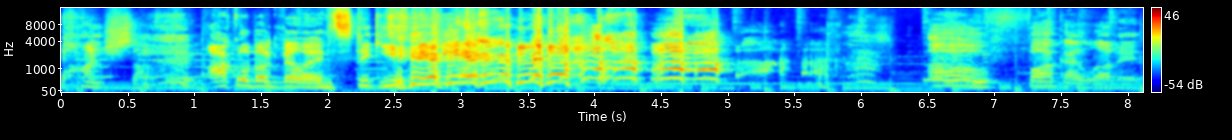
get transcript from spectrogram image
punch something. Aquabug villain, sticky hair. hair? Oh fuck, I love it.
